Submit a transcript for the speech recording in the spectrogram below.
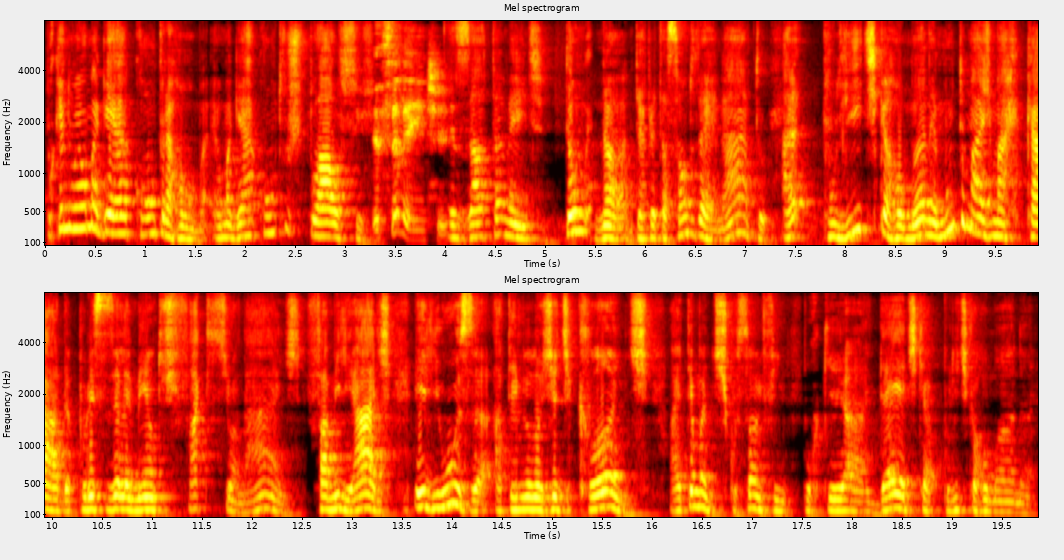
porque não é uma guerra contra Roma, é uma guerra contra os Plaucios. Excelente. Exatamente. Então, na interpretação do Renato, a política romana é muito mais marcada por esses elementos faccionais, familiares. Ele usa a terminologia de clãs Aí tem uma discussão, enfim, porque a ideia de que a política romana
